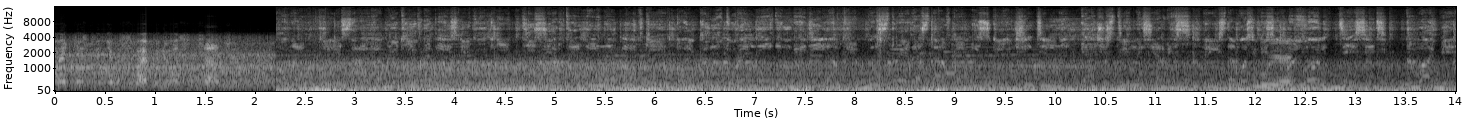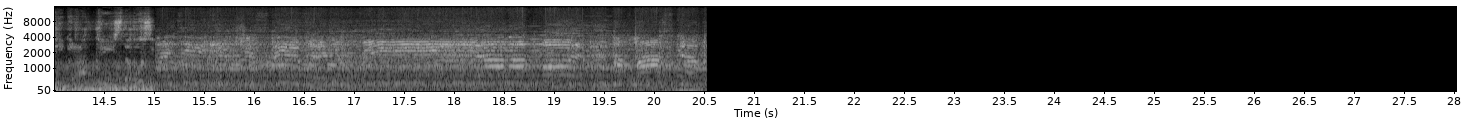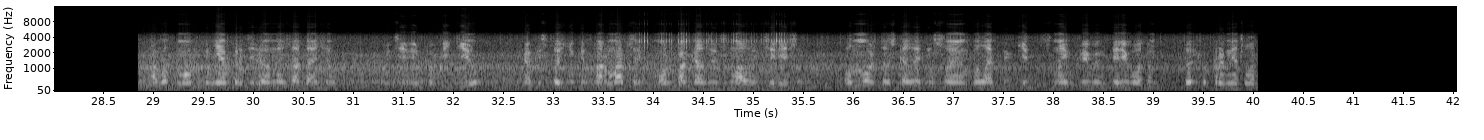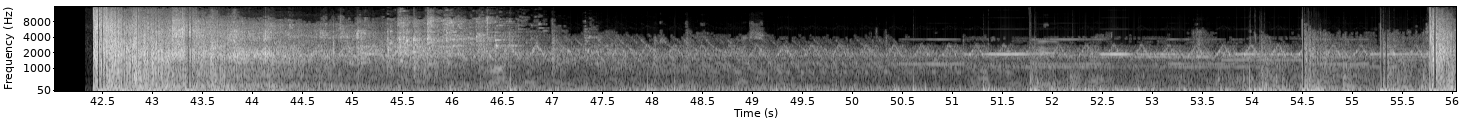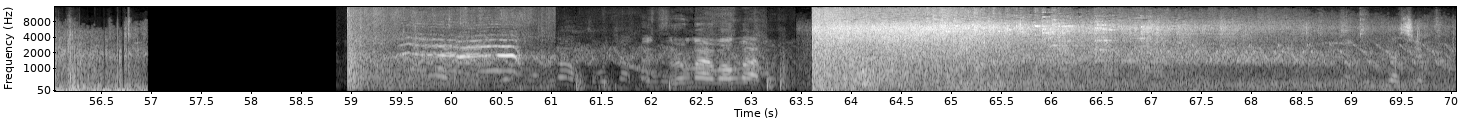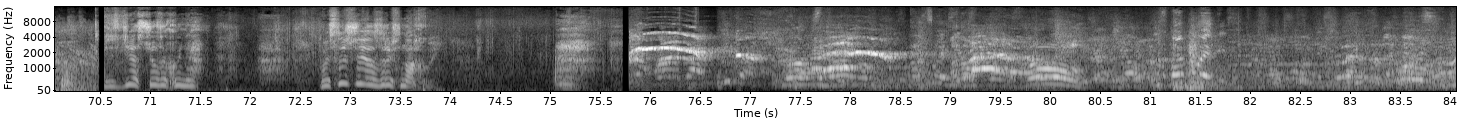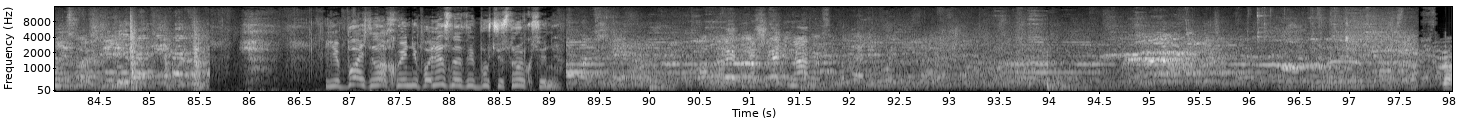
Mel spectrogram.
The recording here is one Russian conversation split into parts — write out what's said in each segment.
мои действие не вызывает у него ассоциаций. Исключительно качественный сервис. 380 Два берега. Вот Морфа неопределенно озадачил. Утивир победил. Как источник информации, Морф оказывается мало интересен. Он может рассказать на своем волопюке с моим кривым переводом только про метло взрывная волна. Пиздец, что за хуйня? Вы слышали взрыв нахуй? Ебать, нахуй, я не полез на эту ебучую стройку сегодня. Что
